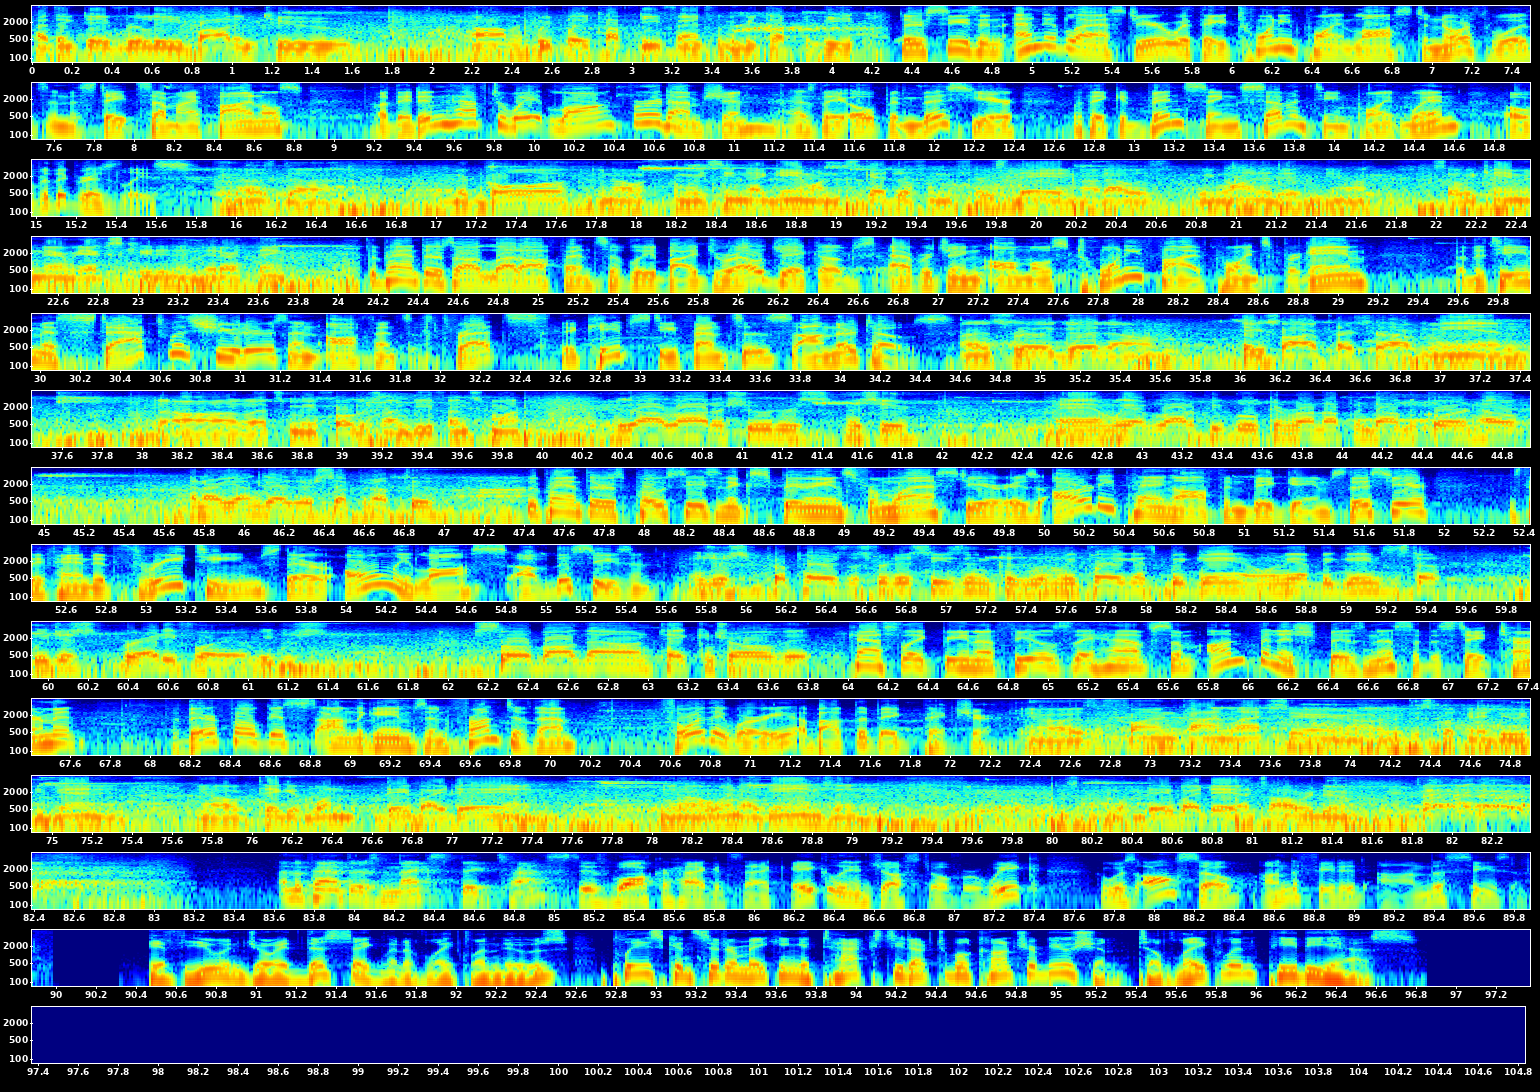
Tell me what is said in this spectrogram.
I think they've really bought into um, if we play tough defense, we're going to be tough to beat. Their season ended last year with a 20-point loss to Northwoods in the state semifinals, but they didn't have to wait long for redemption as they opened this year with a convincing 17-point win over the Grizzlies. That was the the goal, you know, when we seen that game on the schedule from the first day, you know, that was, we wanted it, you know. So we came in there, we executed and did our thing. The Panthers are led offensively by Jarrell Jacobs, averaging almost 25 points per game. But the team is stacked with shooters and offensive threats that keeps defenses on their toes. It's really good. Um, takes a lot of pressure off me and uh, lets me focus on defense more. We got a lot of shooters this year, and we have a lot of people who can run up and down the court and help and our young guys are stepping up too. The Panthers' postseason experience from last year is already paying off in big games this year as they've handed three teams their only loss of the season. It just prepares us for this season because when we play against big game, when we have big games and stuff, we just ready for it. We just slow the ball down, take control of it. Cass Lake Bena feels they have some unfinished business at the state tournament, but they're focused on the games in front of them before they worry about the big picture. You know, it was a fun time last year. You know, we're just looking to do it again and, you know, take it one day by day and, you know, win our games and just day by day, that's all we're doing. And the Panthers' next big test is Walker Hackensack Akeley in just over a week, who was also undefeated on the season. If you enjoyed this segment of Lakeland News, please consider making a tax-deductible contribution to Lakeland PBS.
